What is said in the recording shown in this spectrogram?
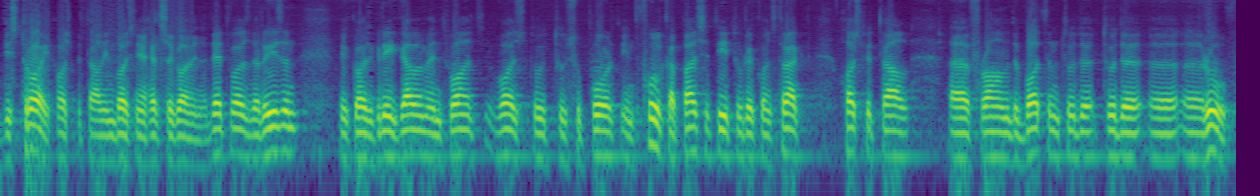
destroyed hospital in Bosnia and Herzegovina. That was the reason because Greek government was, was to, to support in full capacity to reconstruct hospital uh, from the bottom to the, to the uh, uh, roof.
